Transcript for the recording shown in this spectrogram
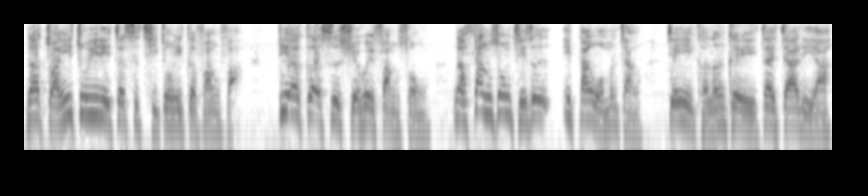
那转移注意力这是其中一个方法，第二个是学会放松。那放松其实一般我们讲建议可能可以在家里啊。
